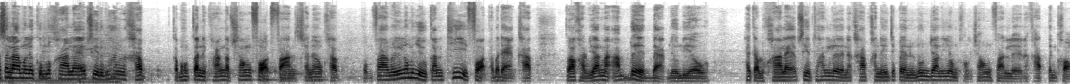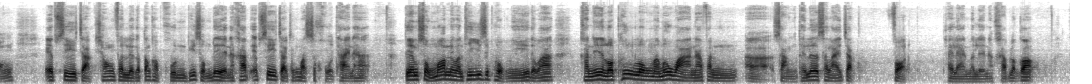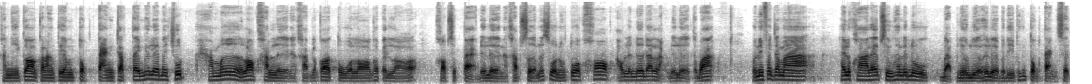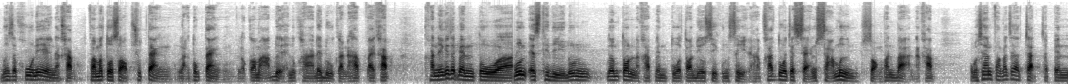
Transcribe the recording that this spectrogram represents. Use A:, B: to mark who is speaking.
A: อัสลามุอะลัยกุมลูกค้าและ FC ทุกท่านนะครับกลับมาพบกันอีกครั้งกับช่อง Ford Fan Channel ครับ ผมฟานวันนี้เรามาอยู่กันที่ Ford พระประแดงครับก็ขออนุญาตมาอัปเดตแบบเรียวๆ ให้กับลูกค้าและ FC ทุกท่านเลยนะครับ คันนี้จะเป็นรุ่นยอดนิยมของช่องฟันเลยนะครับ เป็นของ FC จากช่องฟันเลยก็ต้องขอบคุณพี่สมเด็จนะครับ FC จากจังหวัดสุโขทัยนะฮะเตรียมส่งมอบในวันที่ 26 นี้ แต่ว่าคันนี้รถเพิ่งลงมาเมื่อวานนะฟันสั่งเทเลอร์สไลด์จาก Ford Thailand มาเลยนะครับแล้วก็ คันนี้ก็กำลังเตรียมตกแต่งจัดเต็มให้เลยเป็นชุด Hammer รอบคันเลยนะครับ แล้วก็ตัวล้อก็เป็นล้อขอบ 18 ด้วยเลยนะครับ เสริมในส่วนของตัวคอก Outlander ด้านหลังด้วยเลย แต่ว่าวันนี้ฟันจะมาให้ลูกค้าและซิลท่านได้ดูแบบเรียวๆให้เลยพอดีเพิ่งตกแต่งเสร็จเมื่อสักครู่นี้เองนะครับฟันมาตรวจสอบชุดแต่งหลังตกแต่ง แล้วก็มาอัปเดตให้ลูกค้าได้ดูกันนะครับไปครับคันนี้ก็จะเป็นตัวรุ่น STD รุ่นเริ่มต้นนะครับเป็นตัวตอนเดียว4คูณ4นะครับค่าตัวจะแสนสามหมื่นสองพันบาทนะครับโปรโมชั่นฟังก็จะจัดจะเป็น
